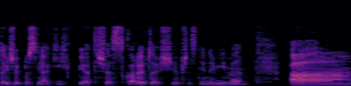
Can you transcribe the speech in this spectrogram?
takže prostě nějakých pět, šest skladeb, to ještě přesně nevíme. A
